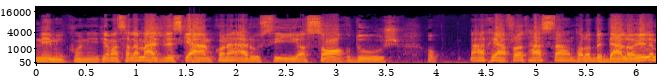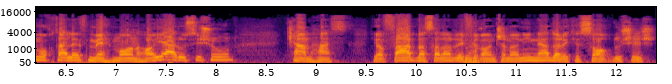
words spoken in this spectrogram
نمی کنید یا مثلا مجلس گرم کنه عروسی یا ساقدوش. خب برخی افراد هستند حالا به دلایل مختلف مهمانهای عروسیشون کم هست. یا فرد مثلا رفیقان چنانی نداره که ساق دوشش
